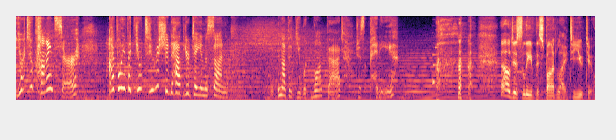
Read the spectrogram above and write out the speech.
You're too kind, sir. I believe that you too should have your day in the sun. Not that you would want that, which is a pity. I'll just leave the spotlight to you two.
